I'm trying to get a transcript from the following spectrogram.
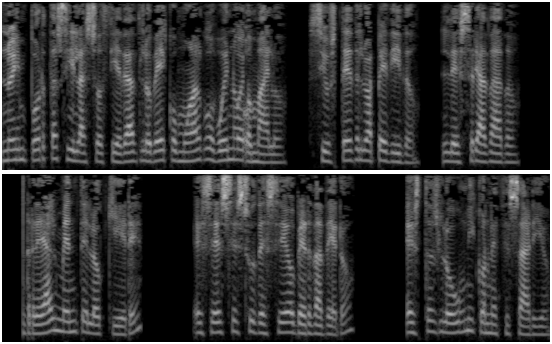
No importa si la sociedad lo ve como algo bueno o malo, si usted lo ha pedido, le será dado. ¿Realmente lo quiere? ¿Es ese su deseo verdadero? Esto es lo único necesario.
